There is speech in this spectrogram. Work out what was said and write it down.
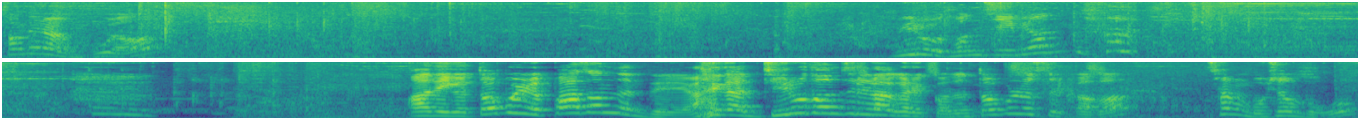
3이랑 뭐야? 위로 던지면? 아, 근데 이거 W 빠졌는데. 아, 이건 뒤로 던질라 그랬거든. W 쓸까봐. 창 모션 보고.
